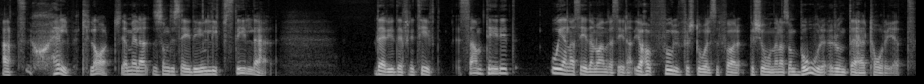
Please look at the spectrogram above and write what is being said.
Att självklart, jag menar som du säger, det är ju en livsstil det här. Det är det ju definitivt. Samtidigt, å ena sidan och andra sidan. Jag har full förståelse för personerna som bor runt det här torget.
